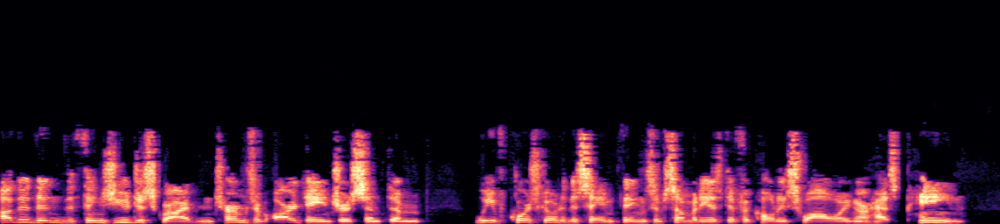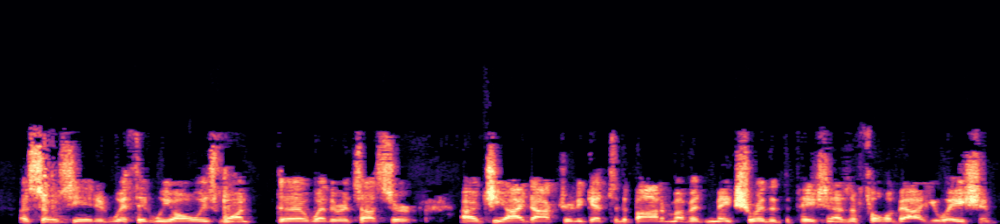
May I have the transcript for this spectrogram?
other than the things you described in terms of our danger symptom, we of course go to the same things if somebody has difficulty swallowing or has pain associated with it. We always want, uh, whether it's us or a GI doctor, to get to the bottom of it and make sure that the patient has a full evaluation.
